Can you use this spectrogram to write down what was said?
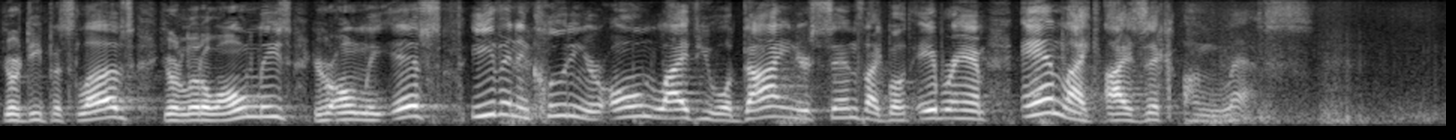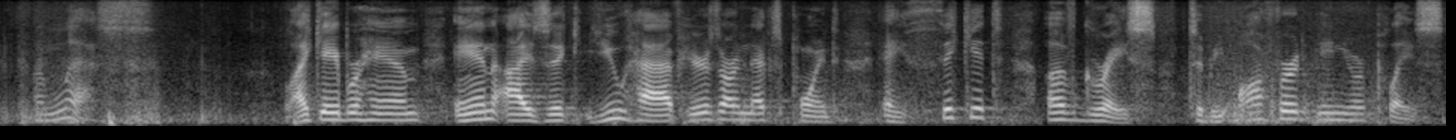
your deepest loves, your little onlys, your only ifs, even including your own life, you will die in your sins like both Abraham and like Isaac unless, unless, like Abraham and Isaac, you have, here's our next point, a thicket of grace to be offered in your place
